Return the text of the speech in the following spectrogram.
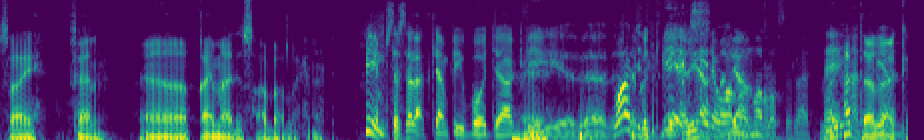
صحيح فعلا. آه قائمة هذه صعبة والله كانت في مسلسلات كان في BoJack في The واجد. مليان- كثيرة والله. المسلسلات. إيه. حتى. ذاك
